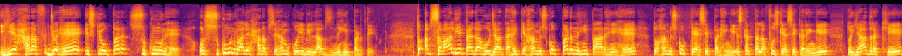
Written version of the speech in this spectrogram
ये हरफ जो है, इसके ऊपर सुकून है, और सुकून वाले हरफ से हम कोई भी लफ्ज़ नहीं पढ़ते। तो अब सवाल ये पैदा हो जाता है कि हम इसको पढ़ नहीं पा रहे हैं तो हम इसको कैसे पढ़ेंगे? इसका तलफ़ कैसे करेंगे? तो याद रखिए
